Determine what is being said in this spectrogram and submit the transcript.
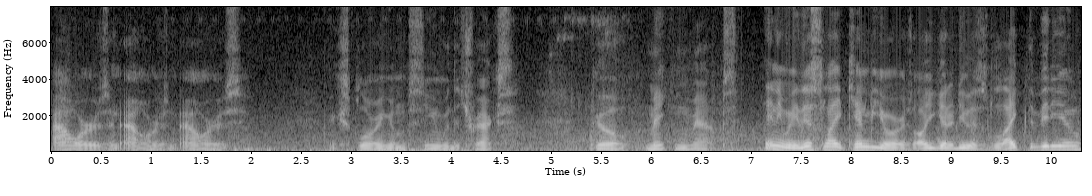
hours and hours and hours, exploring them, seeing where the tracks go, making maps. Anyway, this light can be yours. All you gotta do is like the video,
